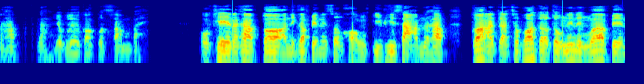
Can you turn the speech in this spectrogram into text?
นะครับนะยกเลิกก็กดซ้ำไป โอเคนะครับ ก็อันนี้ก็เป็นในส่วนของ EP 3 นะครับ ก็อาจจะเฉพาะเจาะจงนิดนึงว่าเป็น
